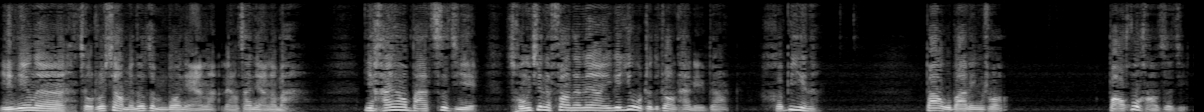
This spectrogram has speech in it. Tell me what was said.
已经呢走出校门都这么多年了，两三年了吧，你还要把自己重新的放在那样一个幼稚的状态里边，何必呢？八五八零说，保护好自己。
